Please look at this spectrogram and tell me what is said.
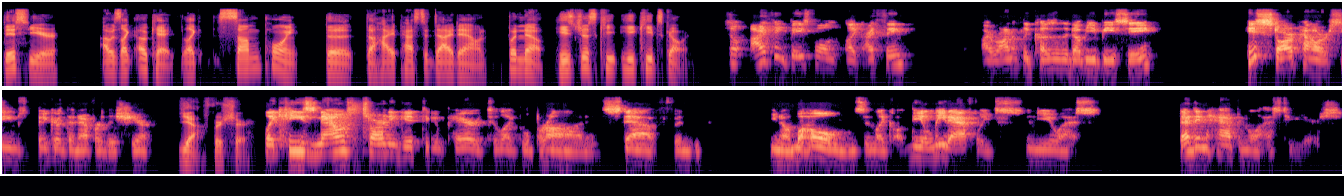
this year, I was like, okay, like some point the the hype has to die down. But no, he's just keep he keeps going. So I think baseball, like I think, ironically, because of the WBC, his star power seems bigger than ever this year. Yeah, for sure. Like he's now starting to get to compare to like LeBron and Steph and you know Mahomes and like the elite athletes in the U.S. That didn't happen the last two years.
